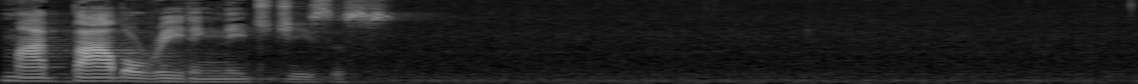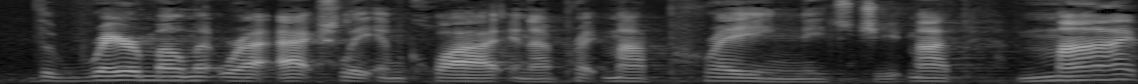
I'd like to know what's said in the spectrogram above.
My Bible reading needs Jesus. The rare moment where I actually am quiet and I pray, my praying needs Jesus. My, my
